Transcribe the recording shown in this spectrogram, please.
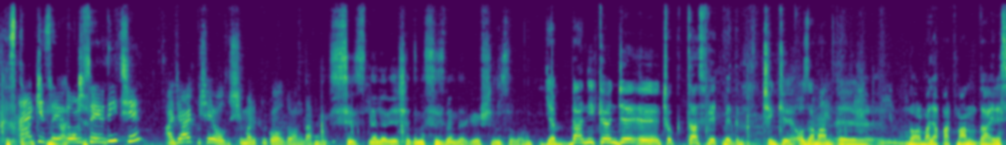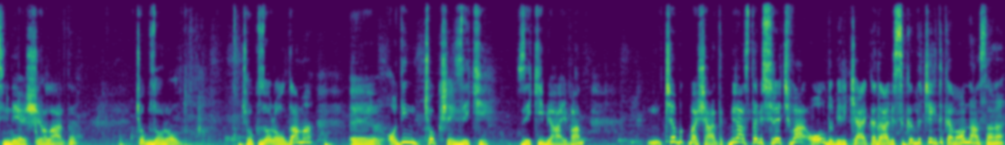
Kıskanç, Herkes evde onu inatçı. sevdiği için acayip bir şey oldu. Şımarıklık oldu onda. Siz neler yaşadınız? Sizden de görüşlerinizi alalım. Ya ben ilk önce e, çok tasvip etmedim. Çünkü o zaman e, normal apartman dairesinde yaşıyorlardı. Çok zor oldu. Çok zor oldu ama e, Odin çok şey zeki. Zeki bir hayvan. Çabuk başardık. Biraz tabii süreç var oldu. Bir iki ay kadar bir sıkıntı çektik ama ondan sonra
